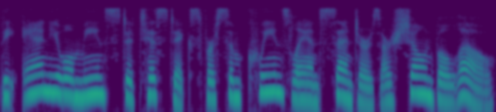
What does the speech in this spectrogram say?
The annual mean statistics for some Queensland centres are shown below,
